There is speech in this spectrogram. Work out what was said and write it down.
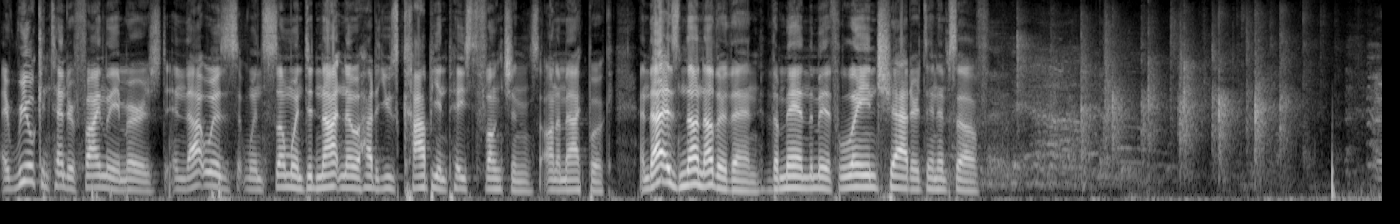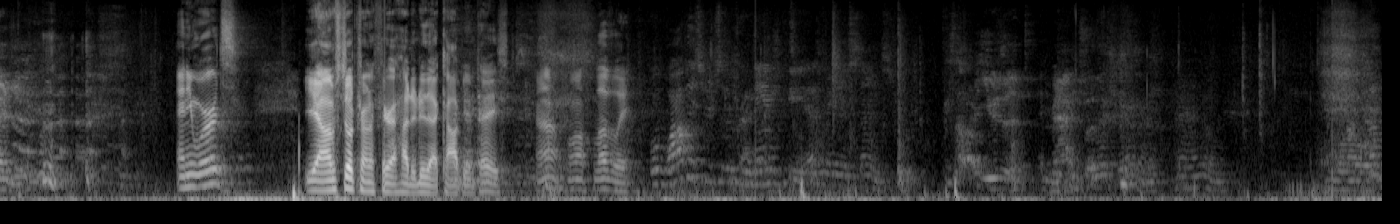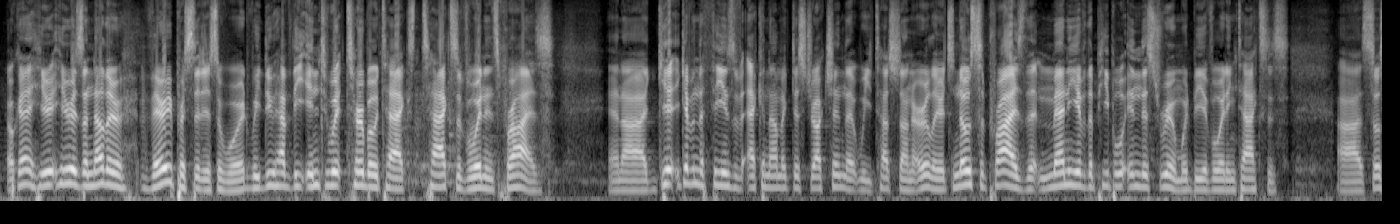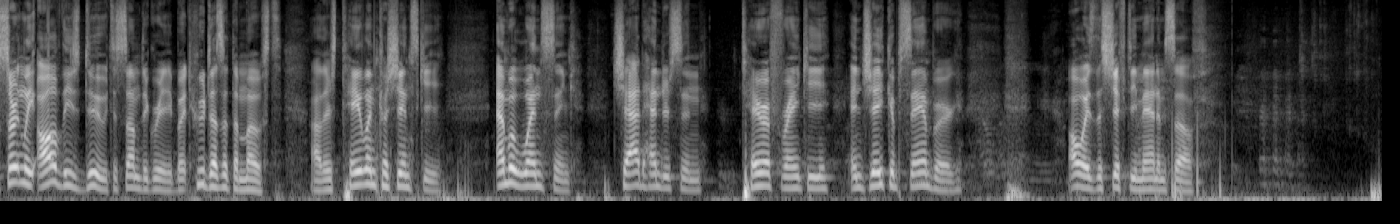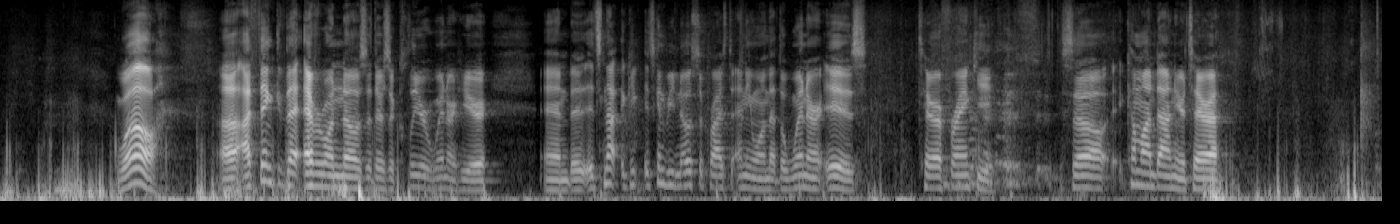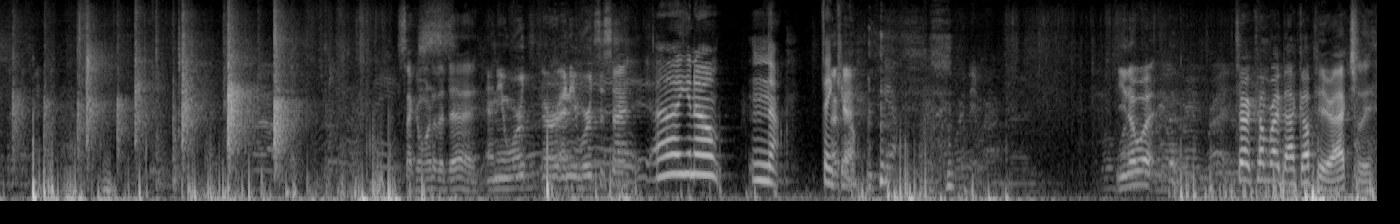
a real contender finally emerged, and that was when someone did not know how to use copy and paste functions on a MacBook. And that is none other than the man, the myth, Lane Chatterton himself. Any words? Yeah, I'm still trying to figure out how to do that copy and paste. Oh, well, lovely. Okay, here, here is another very prestigious award. We do have the Intuit TurboTax Tax Avoidance Prize. And uh, gi- given the themes of economic destruction that we touched on earlier, it's no surprise that many of the people in this room would be avoiding taxes. Uh, so certainly all of these do to some degree, but who does it the most? Uh, there's Talon Kaczynski, Emma Wensink, Chad Henderson, Tara Frankie, and Jacob Sandberg. Always the shifty man himself. Well, uh, I think that everyone knows that there's a clear winner here, and it's not. It's going to be no surprise to anyone that the winner is Tara Frankie. so come on down here, Tara. Second one of the day. Any words or any words to say? Uh, you know, no. Thank Okay. you. You know what? Tara, come right back up here, actually.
